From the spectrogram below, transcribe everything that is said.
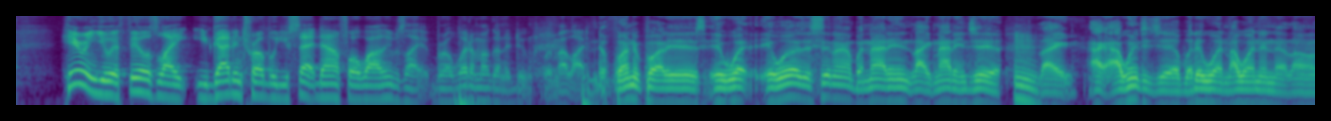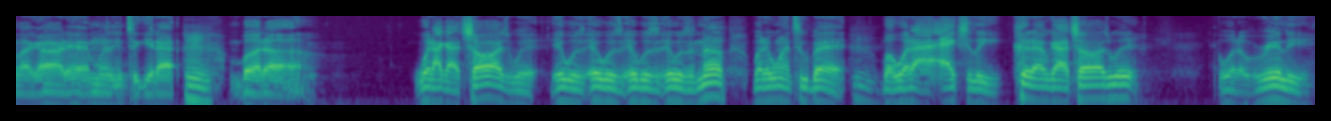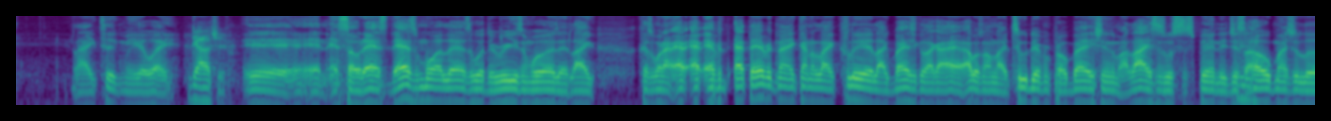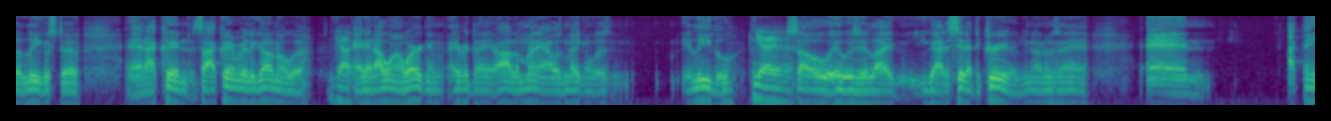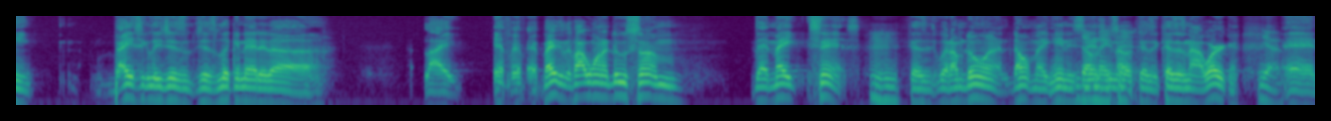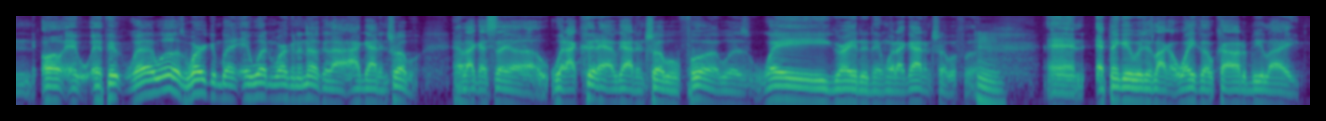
hearing you, it feels like you got in trouble. You sat down for a while. And you was like, bro, what am I gonna do with my life? The funny part is it was it was a sit down, but not in like not in jail. Mm. Like I, I went to jail, but it wasn't. I wasn't in that long. Like I already had money to get out. Mm. But uh, what I got charged with, it was it was it was it was enough, but it wasn't too bad. Mm. But what I actually could have got charged with, would have really like took me away. Gotcha. Yeah, and, and so that's that's more or less what the reason was that like, because when I after everything kind of like cleared, like basically like I had, I was on like two different probations, my license was suspended, just a whole bunch of little legal stuff, and I couldn't, so I couldn't really go nowhere. Gotcha. And then I wasn't working. Everything, all the money I was making was illegal. Yeah, yeah. So it was just like you got to sit at the crib. You know what I'm saying? And I think basically just just looking at it, uh, like if if, if basically if I want to do something that make sense, because what I'm doing don't make any sense, Mm-hmm. make you know, because because it's not working. Yeah. And or it, if it well it was working, but it wasn't working enough because I, I got in trouble. And like I say, uh, what I could have got in trouble for was way greater than what I got in trouble for. Hmm. And I think it was just like a wake up call to be like,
